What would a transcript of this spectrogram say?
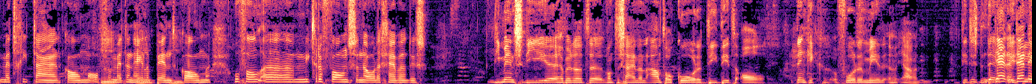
met gitaar komen. Of Mhm, met een hele mhm, band mhm. komen. Hoeveel eh, microfoons ze nodig hebben. Dus die mensen die hebben dat, want er zijn een aantal koren die dit al, denk ik, voor de meer, eh, ja, dit is de derde, Derde- keer, derde-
